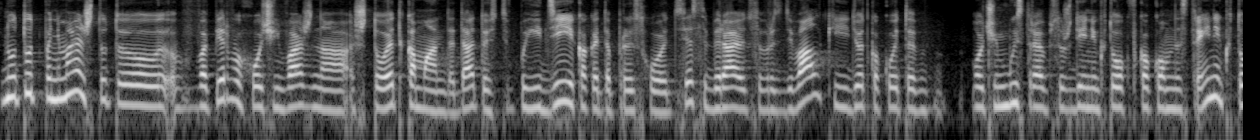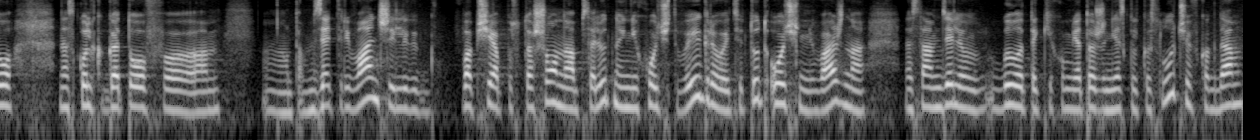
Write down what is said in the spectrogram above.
Ну, тут, понимаешь, тут, э, во-первых, очень важно, что это команда, да, то есть, по идее, как это происходит. Все собираются в раздевалке, идет какой-то очень быстрое обсуждение, кто в каком настроении, кто насколько готов э, там, взять реванш или вообще опустошен абсолютно и не хочет выигрывать. И тут очень важно, на самом деле, было таких у меня тоже несколько случаев, когда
